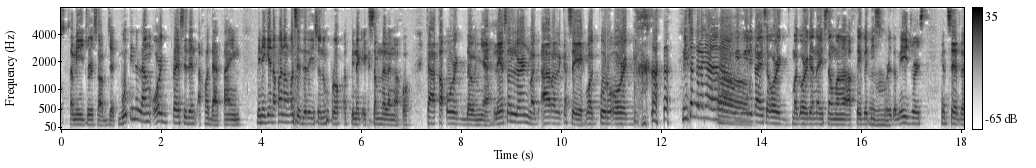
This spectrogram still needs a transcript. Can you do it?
sa major subject. Buti na lang, org president ako that time. Binigyan ako ng consideration ng prof at pinag-exam na lang ako. Kaka-org daw niya. Lesson learned, mag-aral kasi, wag puro org. Minsan talaga, ano, nawiwili tayo sa org, mag-organize ng mga activities for the majors, etc.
